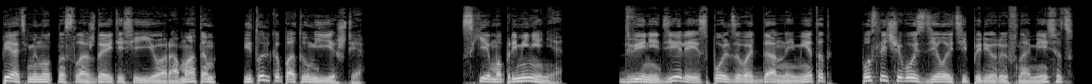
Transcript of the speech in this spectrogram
5 минут наслаждайтесь ее ароматом и только потом ешьте. Схема применения. Две недели использовать данный метод, после чего сделайте перерыв на месяц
